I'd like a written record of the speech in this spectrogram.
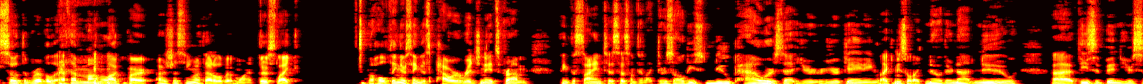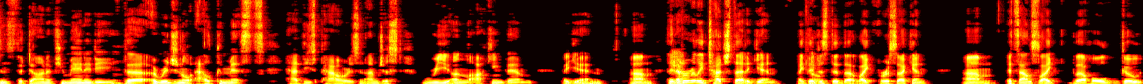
So the revel at that monologue part, I was just thinking about that a little bit more. There's like the whole thing they're saying this power originates from. I think the scientist says something like, "There's all these new powers that you're you're gaining." Like, and he's all like, "No, they're not new. Uh, these have been here since the dawn of humanity. The original alchemists had these powers, and I'm just re-unlocking them again." Um, they Yeah. never really touched that again. Like they No. just did that like for a second. Um, it sounds like the whole goat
